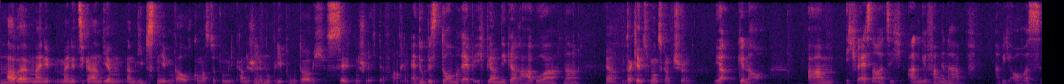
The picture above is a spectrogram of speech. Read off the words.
Mhm. Aber meine, meine Zigarren, die am, am liebsten eben Rauch, kommen aus der Dominikanischen Mhm. Republik und da habe ich selten schlechte Erfahrungen. Ja, du bist Domrep, ich bin Ja. Nicaragua. Ne? Ja, da kennst du uns ganz schön. Ja, genau. Ähm, ich weiß noch, als ich angefangen habe, habe ich auch was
